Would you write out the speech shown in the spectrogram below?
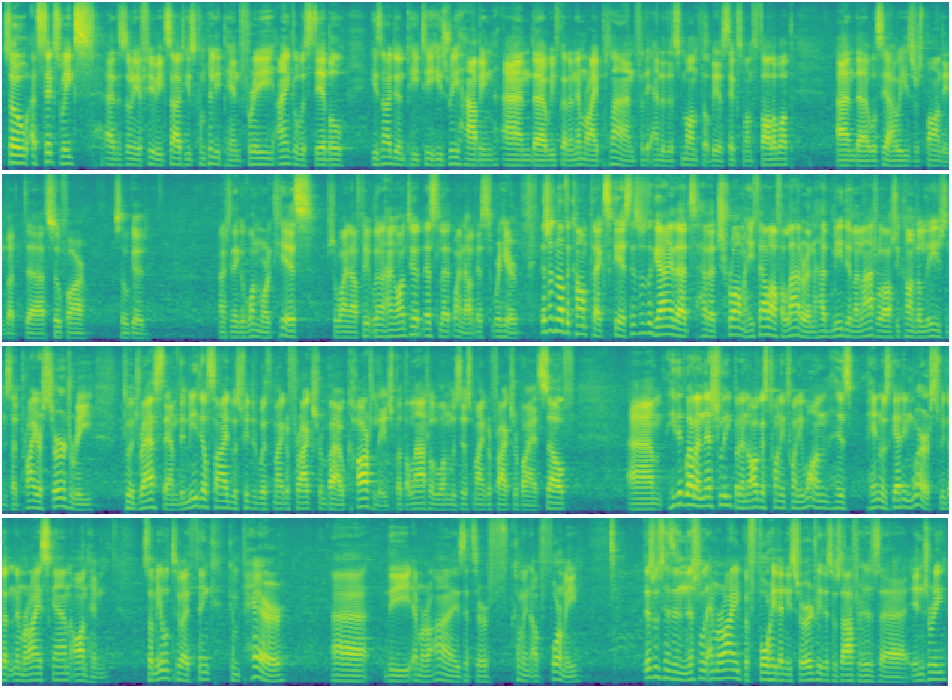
So at six weeks, uh, this is only a few weeks out, he's completely pain-free, ankle was stable, he's now doing PT, he's rehabbing, and uh, we've got an MRI plan for the end of this month. It'll be a six-month follow-up, and uh, we'll see how he's responding, but uh, so far, so good. I actually think of one more case, so why not? People are going to hang on to it, let's let, why not? Let's, we're here. This was another complex case. This was the guy that had a trauma. He fell off a ladder and had medial and lateral osteochondral lesions, had prior surgery to address them. The medial side was treated with microfracture and biocartilage, but the lateral one was just microfracture by itself. Um, he did well initially, but in August 2021, his pain was getting worse. We got an MRI scan on him. So I'm able to, I think, compare uh, the MRIs if they're coming up for me. This was his initial MRI before he had any surgery. This was after his uh, injury.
